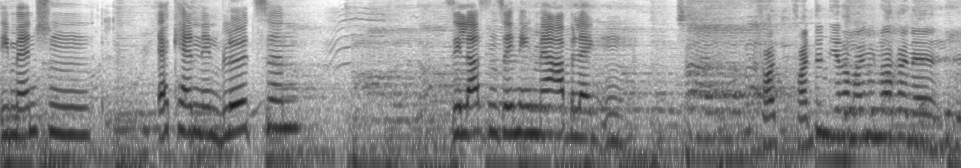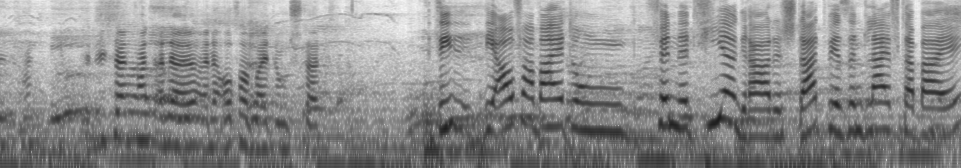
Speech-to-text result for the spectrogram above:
Die Menschen erkennen den Blödsinn, sie lassen sich nicht mehr ablenken. Fand, fand in Ihrer Meinung nach eine, inwiefern fand eine, eine Aufarbeitung statt? Die, die Aufarbeitung findet hier gerade statt. Wir sind live dabei.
